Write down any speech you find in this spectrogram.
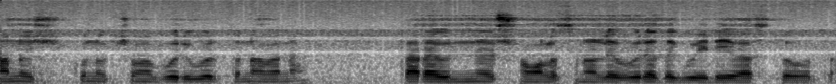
মানুষ কোনো সময় পরিবর্তন হবে না। তারা অন্যের সমালোচনা লেবুরা থাকবে, এটাই বাস্তবতা।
